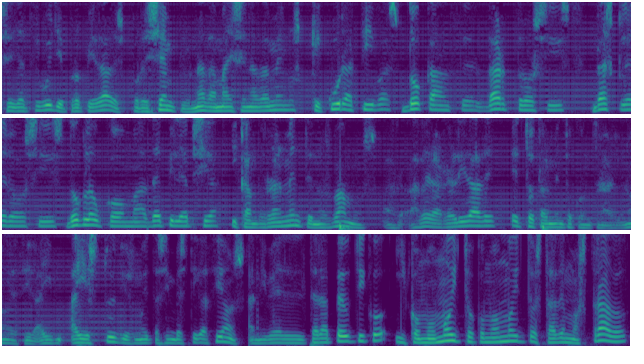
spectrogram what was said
se lle atribuye propiedades, por exemplo, nada máis e nada menos, que curativas do cáncer, da artrosis, da esclerosis, do glaucoma, da epilepsia e cando realmente nos vamos a, a ver a realidade é totalmente o contrario, non? É dicir, hai, hai estudios, moitas investigacións a nivel terapéutico e como moito, como moito está demostrado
